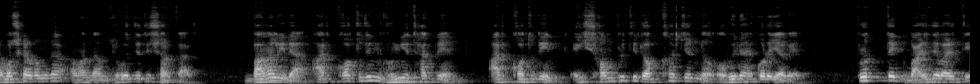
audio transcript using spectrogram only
নমস্কার বন্ধুরা, আমার নাম ধ্রুবজ্যোতি সরকার। বাঙালিরা আর কতদিন ঘুমিয়ে থাকবেন, আর কতদিন এই সম্প্রীতি রক্ষার জন্য অভিনয় করে যাবেন? প্রত্যেক বাড়িতে বাড়িতে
